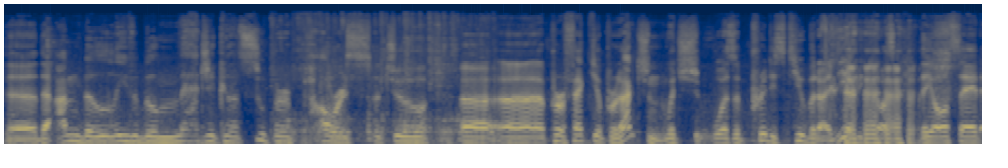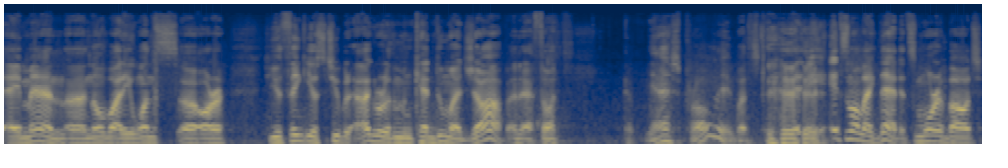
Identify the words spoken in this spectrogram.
the, the unbelievable magical superpowers to uh, uh, perfect your production, which was a pretty stupid idea because they all said, "Hey man, uh, nobody wants uh, or you think your stupid algorithm can do my job?" And I thought, Yes, probably, but it, it's not like that. It's more about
